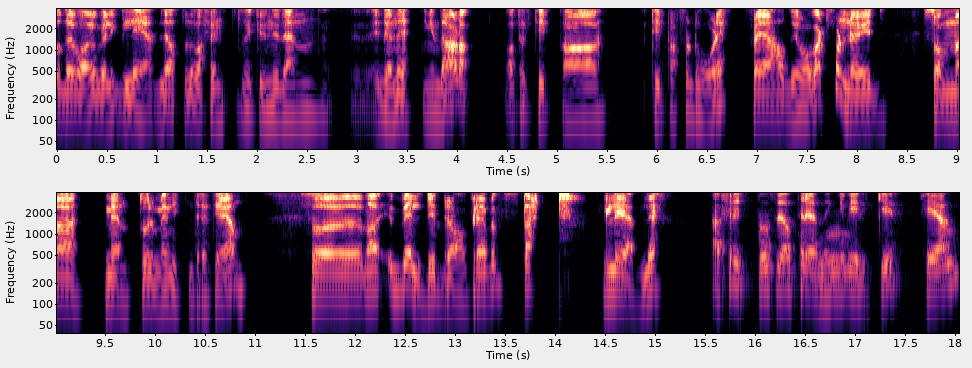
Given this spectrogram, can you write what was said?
Og det var jo veldig gledelig at det var 15 sekunder i den, i den retningen der, da. At jeg tippa, tippa for dårlig. For jeg hadde jo vært fornøyd som eh, mentor med 1931. Så nei, veldig bra, Preben. Sterkt. Gledelig. Det er fristende å si at trening virker. Igjen.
